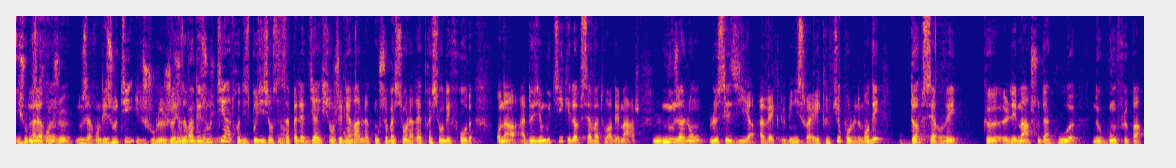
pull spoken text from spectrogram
nous avons, le jeu. Nous avons des outils, ils jouent le jeu, nous avons des outils à notre disposition. Ça s'appelle la Direction générale, la consommation, la répression des fraudes. On a un deuxième outil qui est l'Observatoire des marges. Mm. Nous allons le saisir avec le ministre de l'Agriculture pour lui demander d'observer que les marges, tout d'un coup, euh, ne gonflent pas.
